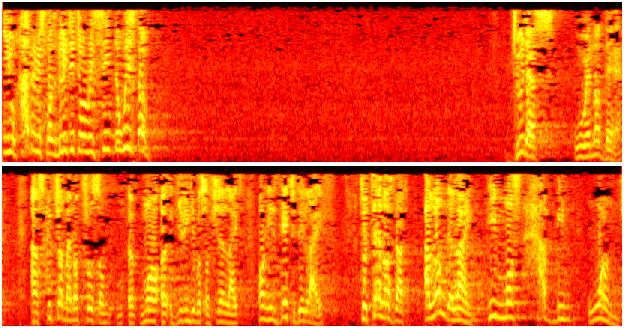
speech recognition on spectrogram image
you have a responsibility to receive the wisdom. Judas, we were not there, and Scripture might not throw some uh, more, uh, giving give us sufficient light on his day-to-day life to tell us that along the line he must have been warned.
